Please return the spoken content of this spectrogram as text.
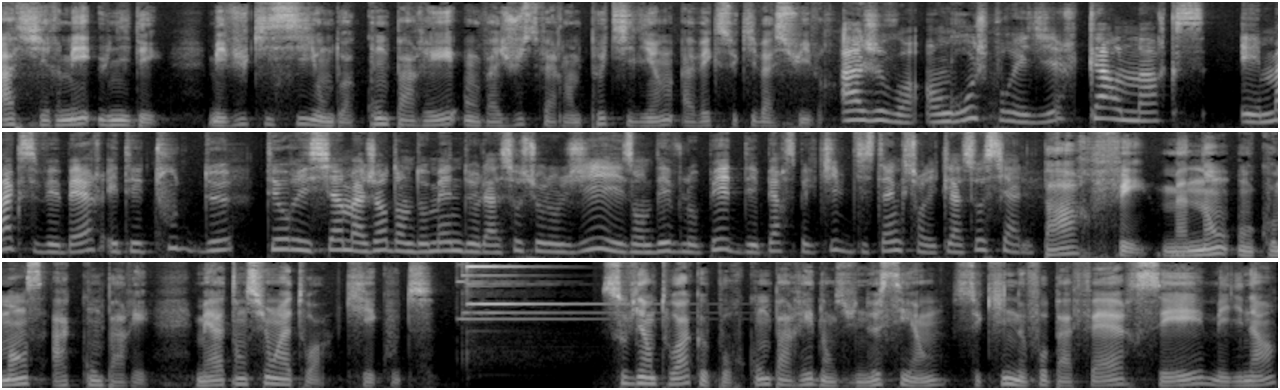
affirmer une idée. Mais vu qu'ici on doit comparer, on va juste faire un petit lien avec ce qui va suivre. Ah, je vois. En gros, je pourrais dire Karl Marx et Max Weber étaient tous deux théoriciens majeurs dans le domaine de la sociologie et ils ont développé des perspectives distinctes sur les classes sociales. Parfait. Maintenant, on commence à comparer. Mais attention à toi qui écoutes. Souviens-toi que pour comparer dans une EC1, ce qu'il ne faut pas faire, c'est, Mélina?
